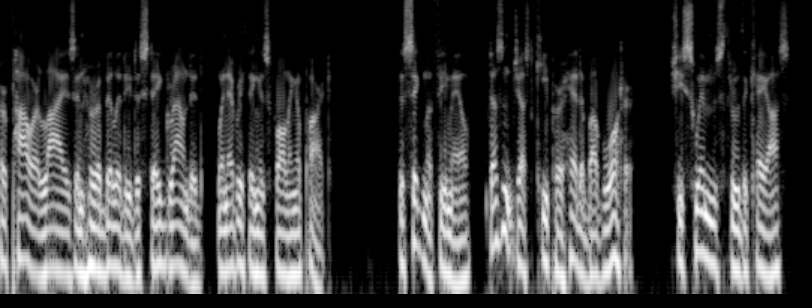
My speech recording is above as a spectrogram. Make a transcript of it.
Her power lies in her ability to stay grounded when everything is falling apart. The Sigma female doesn't just keep her head above water. She swims through the chaos,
